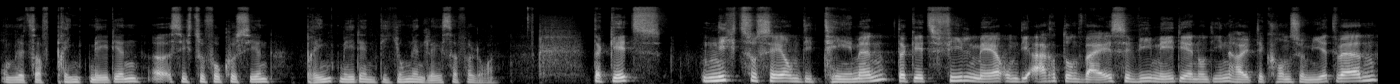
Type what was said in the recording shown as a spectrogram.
um jetzt auf Printmedien äh, sich zu fokussieren, Printmedien die jungen Leser verloren? Da geht es nicht so sehr um die Themen, da geht es vielmehr um die Art und Weise, wie Medien und Inhalte konsumiert werden.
